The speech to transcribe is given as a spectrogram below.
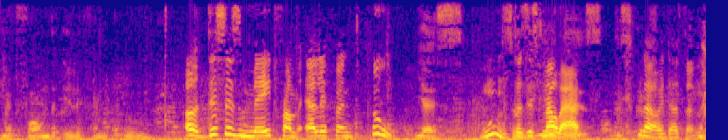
made from the elephant poo. Oh, this is made from elephant poo. Yes. Mm, So does it smell bad? No, it doesn't.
